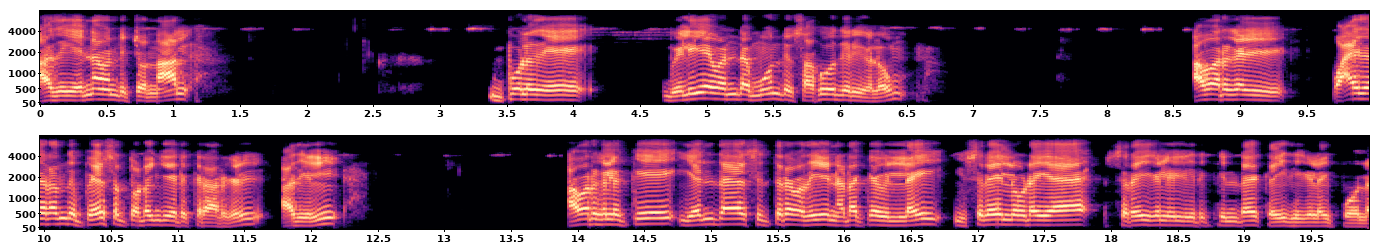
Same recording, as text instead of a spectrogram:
அது என்னவென்று சொன்னால் இப்பொழுது வெளியே வந்த மூன்று சகோதரிகளும் அவர்கள் வாய் திறந்து பேசத் தொடங்கி இருக்கிறார்கள் அதில் அவர்களுக்கு எந்த சித்திரவதையும் நடக்கவில்லை. இஸ்ரேலுடைய சிறைகளில் இருக்கின்ற கைதிகளைப் போல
